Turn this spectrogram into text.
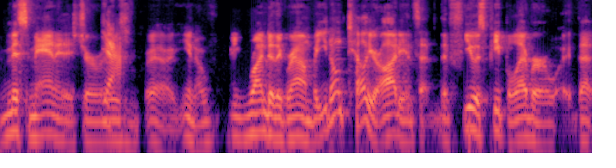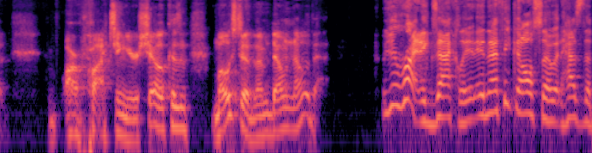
mismanaged or yeah. was, uh, you know run to the ground. But you don't tell your audience that the fewest people ever that are watching your show because most of them don't know that. You're right, exactly, and I think also it has the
